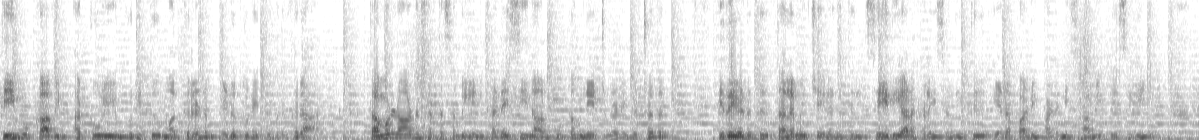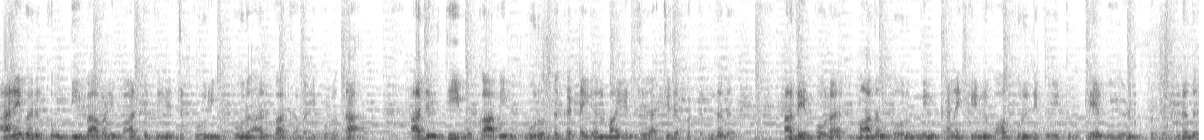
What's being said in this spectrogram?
திமுகவின் அட்டூழியம் குறித்து மக்களிடம் எடுத்துரைத்து வருகிறார். தமிழ்நாடு சட்டசபையின் கடைசி நாள் கூட்டம் நேற்று நடைபெற்றது. இதையடுத்து தலைமைச் செயலகத்தில் செய்தியாளர்களை சந்தித்து எடப்பாடி பழனிசாமி பேசுகையில் அனைவருக்கும் தீபாவளி வாழ்த்துக்கள் என்று கூறி ஒரு அல்வா கவரை கொடுத்தார். அதில் திமுகவின் உருட்டுக்கட்டை அல்வா என்று அச்சிடப்பட்டிருந்தது. அதேபோல மாதந்தோறும் மின் கணக்கீடு வாக்குறுதி குறித்தும் கேள்வி எழுப்பப்பட்டிருந்தது.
